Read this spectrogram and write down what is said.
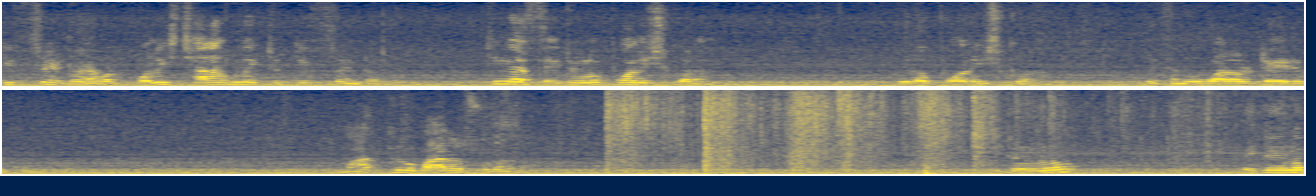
ডিফারেন্ট হয় আবার পলিশ ছাড়াগুলো একটু ডিফারেন্ট হয় ঠিক আছে এটা হলো পলিশ করা। এগুলো পলিশ করা। দেখেন ওভারঅলটা এরকম। মাত্র বারোশো টাকা। এটা হলো এটা হলো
